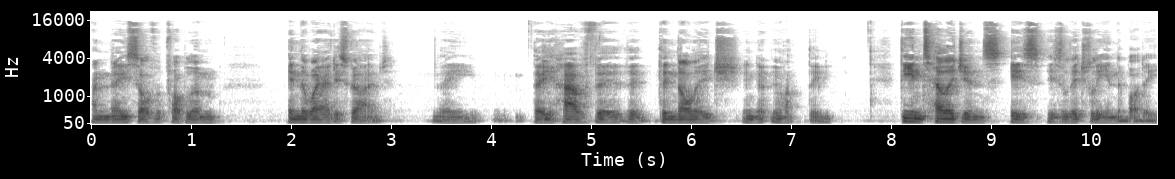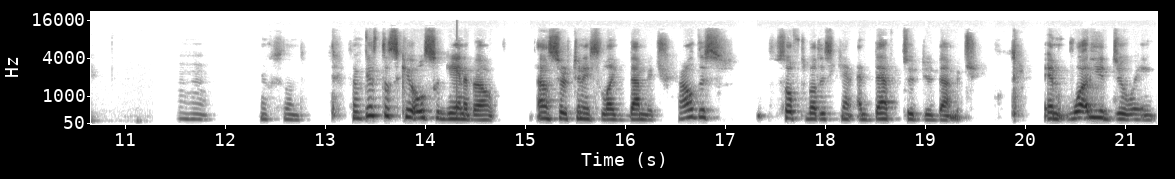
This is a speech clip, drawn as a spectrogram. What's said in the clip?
And they solve the problem in the way I described. They they have the the, the knowledge the, the intelligence is is literally in the body. Mm-hmm. Excellent. So I guess could also gain about uncertainties like damage. How this soft bodies can adapt to do damage, and what are you doing?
